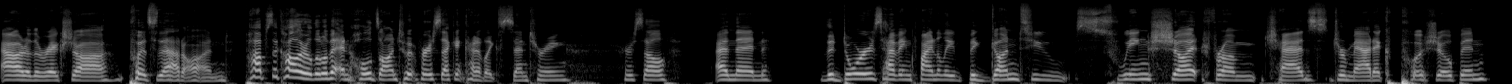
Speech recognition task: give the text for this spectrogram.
out of the rickshaw, puts that on, pops the collar a little bit, and holds onto it for a second, kind of like centering herself. And then the doors having finally begun to swing shut from Chad's dramatic push open,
